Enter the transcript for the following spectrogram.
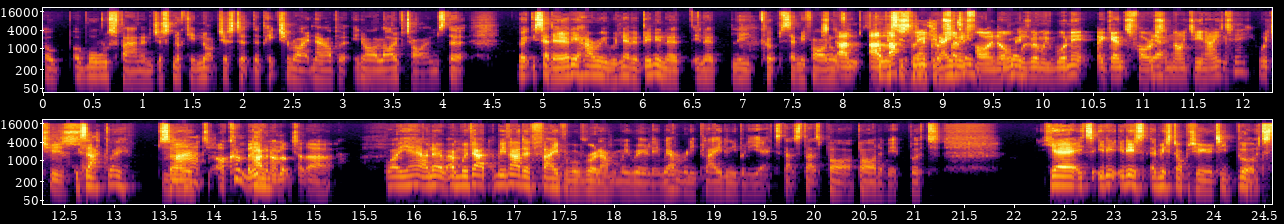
a, a Wolves fan and just looking not just at the picture right now, but in our lifetimes that like you said earlier, Harry, we've never been in a in a League Cup semi final. And our last League Cup semi final was when we won it against Forest yeah. in 1980, which is exactly so. Mad. I couldn't believe and, when I looked at that. Well, yeah, I know, and we've had we've had a favourable run, haven't we? Really, we haven't really played anybody yet. That's that's part part of it, but yeah, it's it, it is a missed opportunity, but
